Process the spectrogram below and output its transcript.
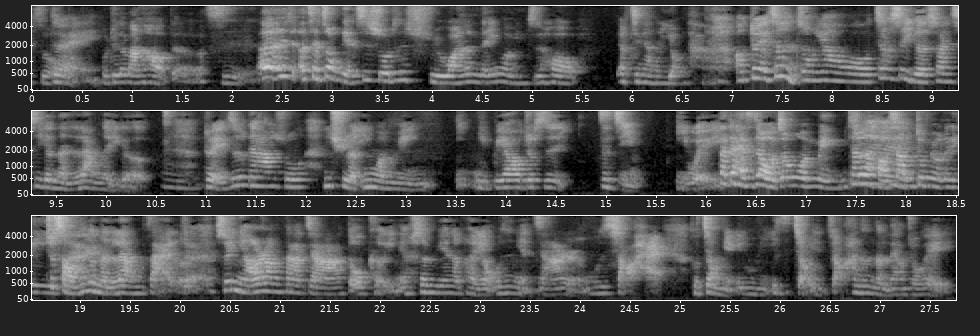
作。对，我觉得蛮好的。是，而而且而且重点是说，就是取完了你的英文名之后。要尽量的用它哦，对，这很重要哦。这个是一个算是一个能量的一个，嗯，对，就是跟他说，你取了英文名，你你不要就是自己以为大家还是叫我中文名，这样好像就没有那个意义，就少那个能量在了。对，所以你要让大家都可以，你身边的朋友或是你的家人或是小孩都叫你英文名，一直叫一直叫，他的能量就会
